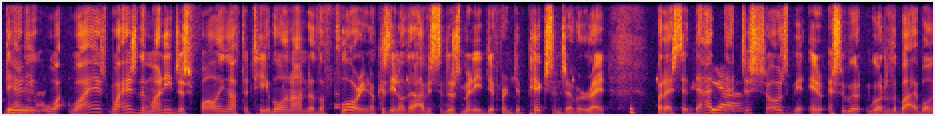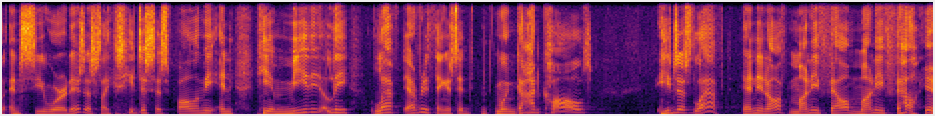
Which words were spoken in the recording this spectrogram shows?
"Daddy, wh- why is why is the money just falling off the table and onto the floor? You know, because you know, that obviously there's many different depictions of it, right? But I said that Yeah. that just shows me. And so we go to the Bible and see where it is. It's like he just says, "Follow me," and he immediately left everything. He said, "When God calls, he just left. And you know, if money fell, money fell. You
